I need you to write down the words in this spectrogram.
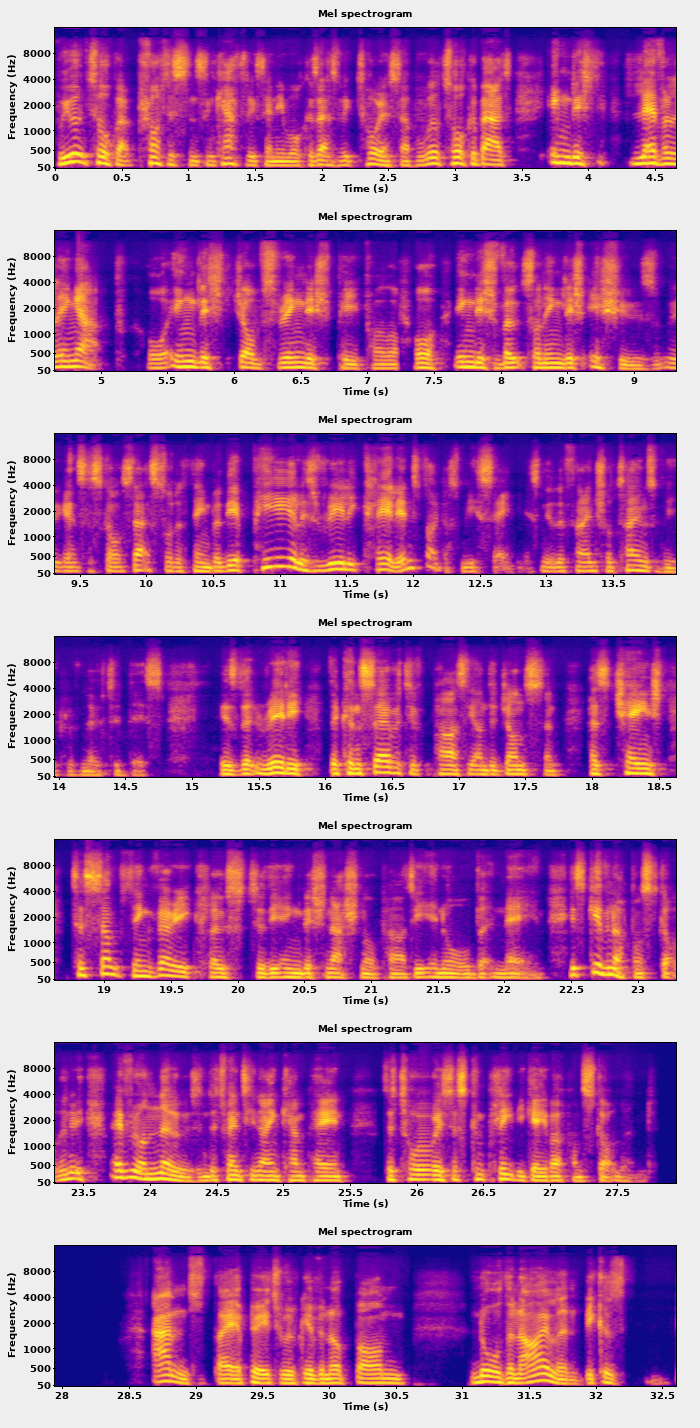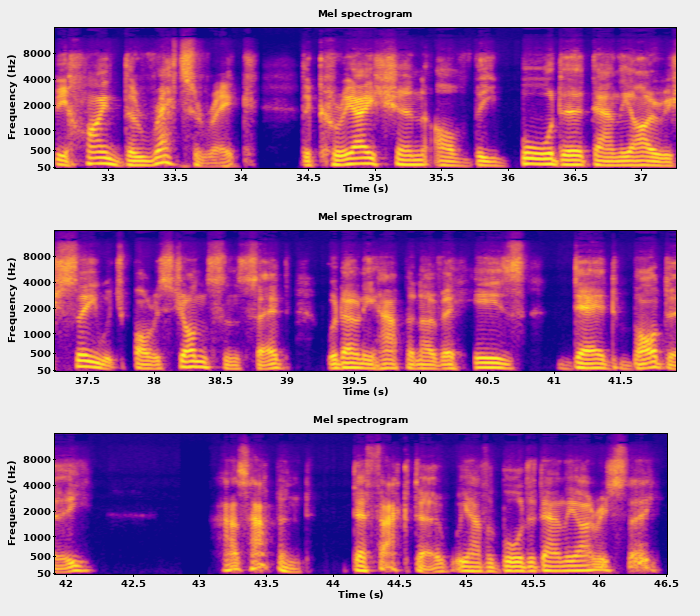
We won't talk about Protestants and Catholics anymore because that's Victorian stuff, but we'll talk about English levelling up or English jobs for English people, or English votes on English issues against the Scots, that sort of thing. But the appeal is really clearly, and it's not just me saying this, the Financial Times and people have noted this, is that really the Conservative Party under Johnson has changed to something very close to the English National Party in all but name. It's given up on Scotland. Everyone knows in the 29 campaign, the Tories just completely gave up on Scotland. And they appear to have given up on Northern Ireland because behind the rhetoric, the creation of the border down the Irish Sea, which Boris Johnson said would only happen over his dead body, has happened. De facto, we have a border down the Irish Sea.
